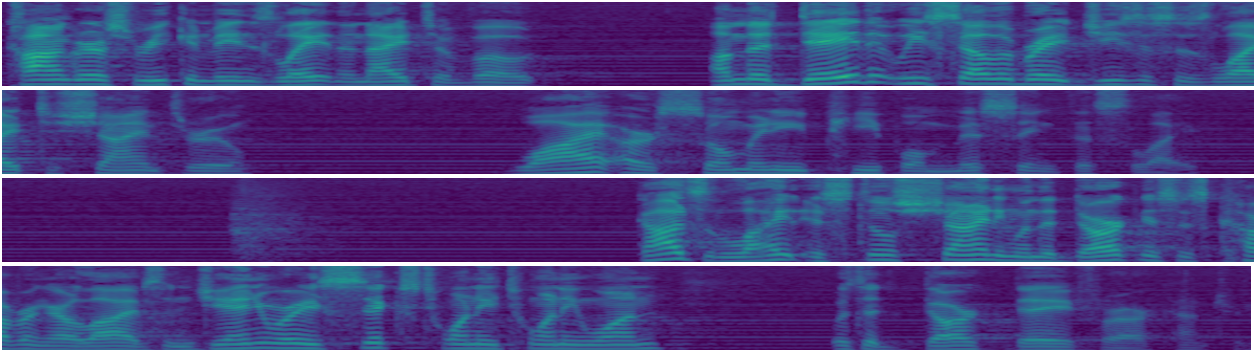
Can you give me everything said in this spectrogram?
Congress reconvenes late in the night to vote. On the day that we celebrate Jesus' light to shine through, why are so many people missing this light? God's light is still shining when the darkness is covering our lives. And January 6, 2021 was a dark day for our country.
